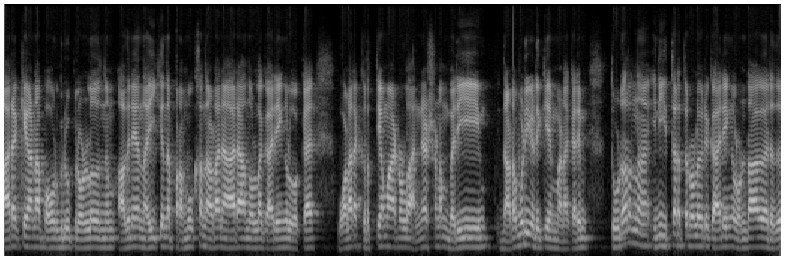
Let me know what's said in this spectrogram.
ആരൊക്കെയാണ് പവർ ഗ്രൂപ്പിലുള്ളതെന്നും അതിനെ നയിക്കുന്ന പ്രമുഖ നടൻ ആരാന്നുള്ള കാര്യങ്ങളുമൊക്കെ വളരെ കൃത്യമായിട്ടുള്ള അന്വേഷണം വരികയും നടപടിയെടുക്കുകയും വേണം. കാര്യം തുടർന്ന് ഇനി ഇത്തരത്തിലുള്ള ഒരു കാര്യങ്ങൾ ഉണ്ടാകരുത്.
